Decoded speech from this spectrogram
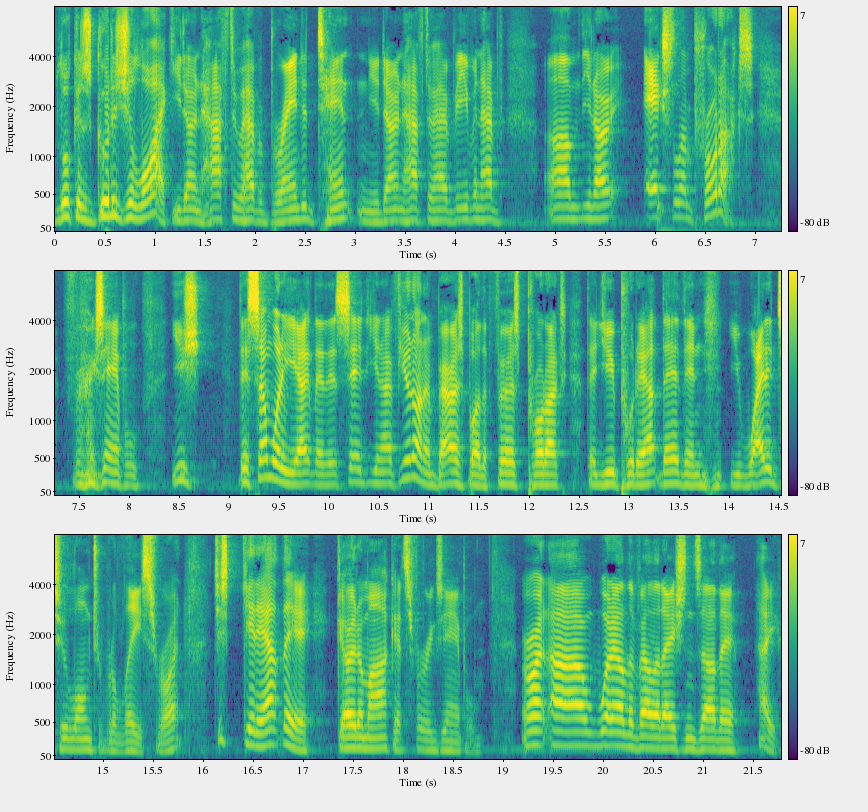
look as good as you like. You don't have to have a branded tent, and you don't have to have even have um, you know excellent products. For example, you. Sh- there's somebody out there that said, you know, if you're not embarrassed by the first product that you put out there, then you waited too long to release, right? Just get out there, go to markets, for example. All right, uh, what other validations are there? Hey,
